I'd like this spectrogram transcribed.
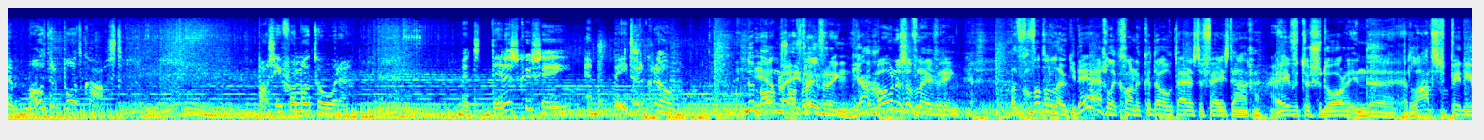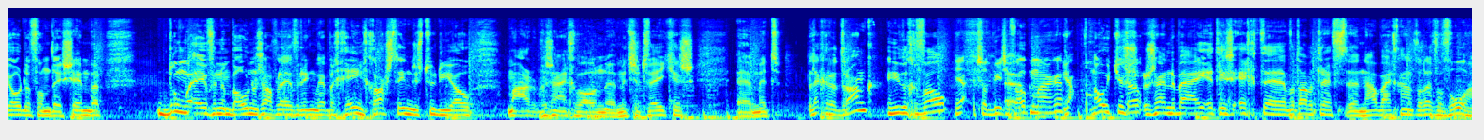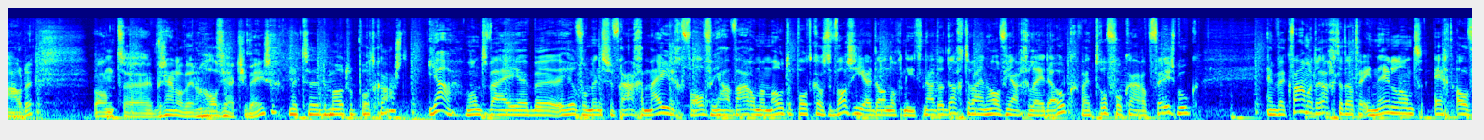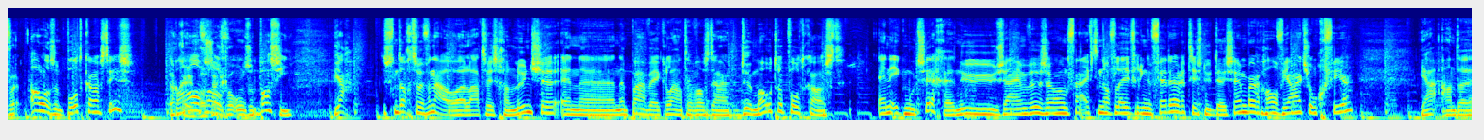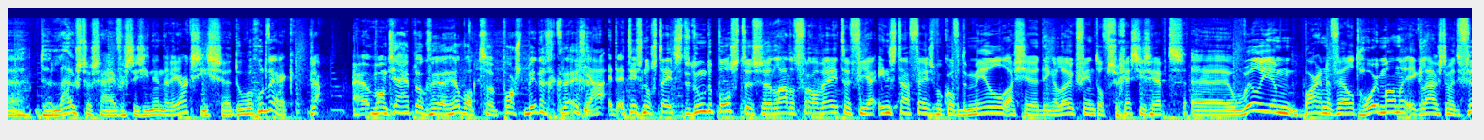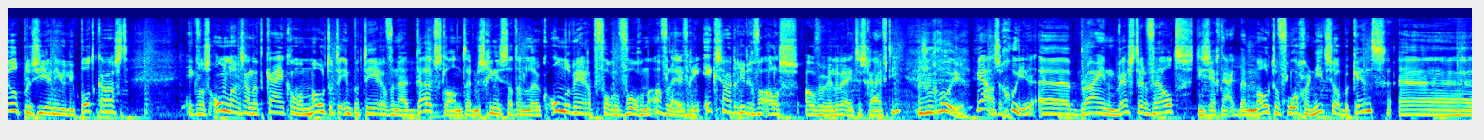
De Motorpodcast. Passie voor motoren. Met Dennis QC en Peter Kroon. De bonusaflevering. Ja, De bonusaflevering. Wat, wat een leuk idee eigenlijk, gewoon een cadeau tijdens de feestdagen. even tussendoor in de laatste periode van december. Doen we even een bonusaflevering. We hebben geen gasten in de studio. Maar we zijn gewoon eh, met z'n tweetjes. eh, met lekkere drank in ieder geval. Ja, ik zal het biertje Eh, even openmaken. Ja, nootjes Zo. zijn erbij. Het is echt, eh, wat dat betreft, eh, nou, wij gaan het wel even volhouden. Want eh, we zijn alweer een halfjaartje bezig met eh, de Motorpodcast. Ja, want wij hebben heel veel mensen vragen mij in ieder geval van ja, waarom een motorpodcast was hij er dan nog niet? Nou, dat dachten wij een half jaar geleden ook. Wij troffen elkaar op Facebook. En wij kwamen erachter dat er in Nederland echt over alles een podcast is. Behalve over onze passie. Ja, Dus toen dachten we van nou, eh, laten we eens gaan lunchen. En een paar weken later was daar de Motorpodcast. En ik moet zeggen, nu zijn we zo'n 15 afleveringen verder. Het is nu december, halfjaartje ongeveer. Ja, aan de, de luistercijfers te zien en de reacties eh, doen we goed werk. ja. Eh, want jij hebt ook weer heel wat eh, post binnengekregen. Ja, het is nog steeds te doen, de post. Dus laat het vooral weten via Insta, Facebook of de mail. Als je dingen leuk vindt of suggesties hebt. William Barneveld, hoi mannen. Ik luister met veel plezier naar jullie podcast. Ik was onlangs aan het kijken om een motor te importeren vanuit Duitsland. En misschien is dat een leuk onderwerp voor een volgende aflevering. Ik zou er in ieder geval alles over willen weten, schrijft hij. Dat is een goeie. Ja, dat is een goeie. Eh, Brian Westerveld, die zegt... Nou, ik ben motorvlogger, niet zo bekend. eh,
